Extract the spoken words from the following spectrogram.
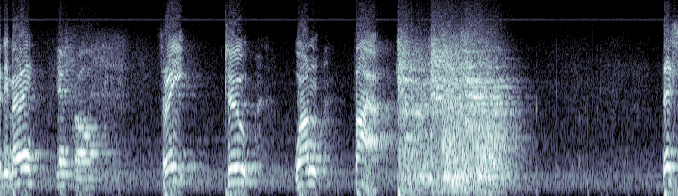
ready, Barry? Yes, Prof. Three, two, one, fire. This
